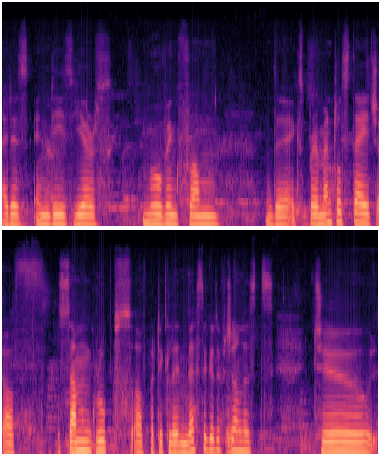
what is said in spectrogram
It is in these years moving from the experimental stage of some groups of particular investigative journalists to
